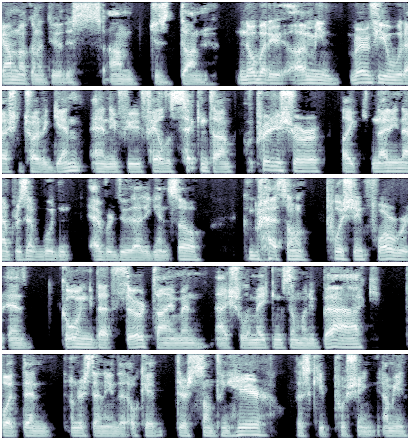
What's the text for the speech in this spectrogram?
I'm not going to do this. I'm just done nobody, I mean, very few would actually try it again. And if you fail the second time, I'm pretty sure like 99% wouldn't ever do that again. So congrats on pushing forward and going that third time and actually making some money back, but then understanding that, okay, there's something here. Let's keep pushing. I mean,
